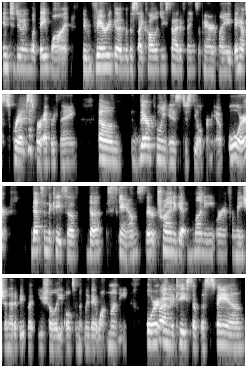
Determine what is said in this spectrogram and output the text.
into doing what they want they're very good with the psychology side of things apparently they have scripts for everything um their point is to steal from you or that's in the case of the scams. They're trying to get money or information out of you, but usually ultimately they want money. Or right. in the case of the spam,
